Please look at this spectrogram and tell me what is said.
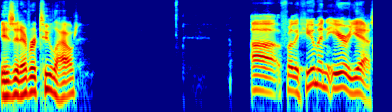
is it ever too loud? Uh, for the human ear, yes.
